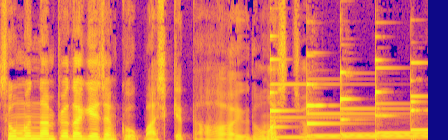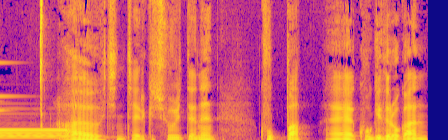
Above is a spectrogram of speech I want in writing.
소문난 뼈다귀 해장국 맛있겠다. 아, 이거 너무 맛있죠. 아유, 진짜 이렇게 추울 때는 국밥, 예, 고기 들어간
